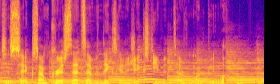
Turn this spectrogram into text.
to six. I'm Chris, that's Evan. Thanks again to Jake Stephens. Everyone be well.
